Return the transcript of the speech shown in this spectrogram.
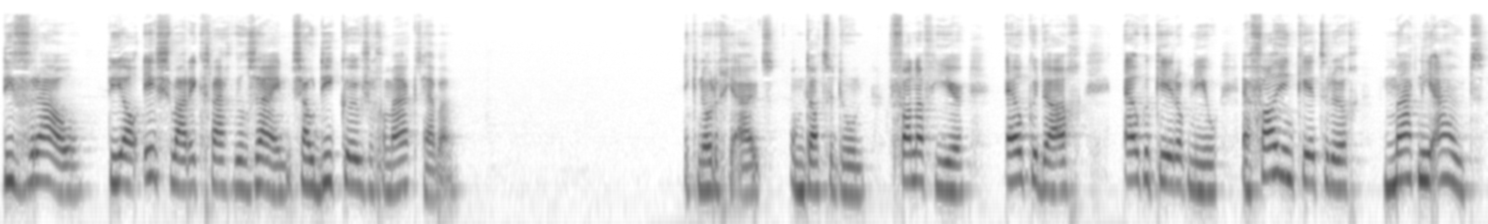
die vrouw die al is waar ik graag wil zijn, zou die keuze gemaakt hebben. Ik nodig je uit om dat te doen. Vanaf hier, elke dag, elke keer opnieuw. En val je een keer terug, maakt niet uit.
